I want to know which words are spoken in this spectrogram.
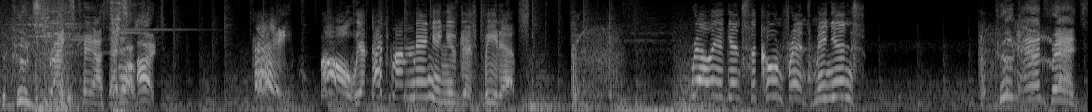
The coon strikes chaos at its heart! Hey! Oh, yeah, that's my minion you just beat up! Rally against the Coon Friends, minions! Coon and friends!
